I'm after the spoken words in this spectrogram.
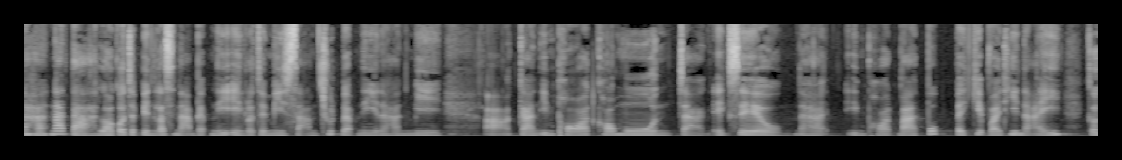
นะคะ หน้าตาเราก็จะเป็นลักษณะแบบนี้เอง เราจะมี 3 ชุดแบบนี้นะคะ มี การ Import ข้อมูลจาก Excel นะคะ Import มาปุ๊บไปเก็บไว้ที่ไหน ก็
